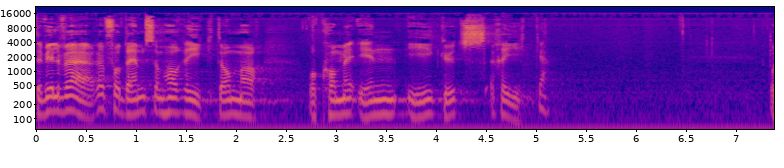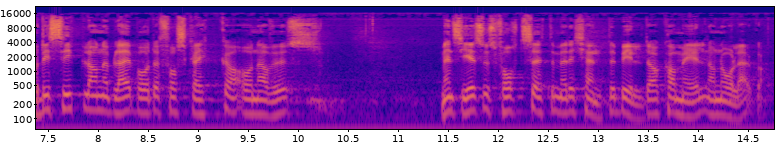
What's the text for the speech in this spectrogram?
det vil være for dem som har rikdommer å komme inn i Guds rike. Og Disiplene ble både forskrekka og nervøse, mens Jesus fortsetter med det kjente bildet av kamelen og nålauget.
